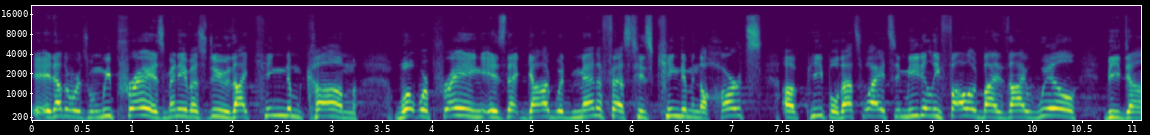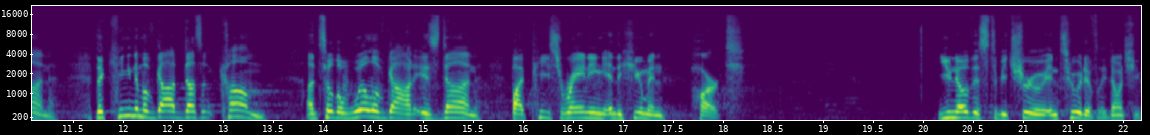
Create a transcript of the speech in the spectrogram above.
In other words, when we pray, as many of us do, Thy kingdom come, what we're praying is that God would manifest His kingdom in the hearts of people. That's why it's immediately followed by Thy will be done. The kingdom of God doesn't come until the will of God is done by peace reigning in the human heart. You know this to be true intuitively, don't you?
